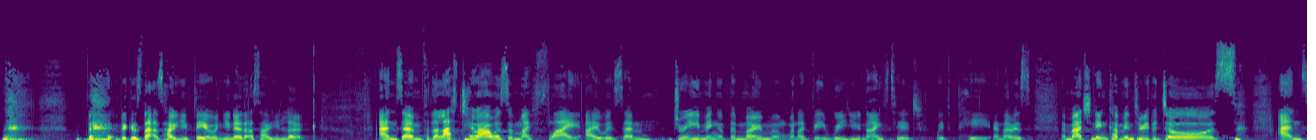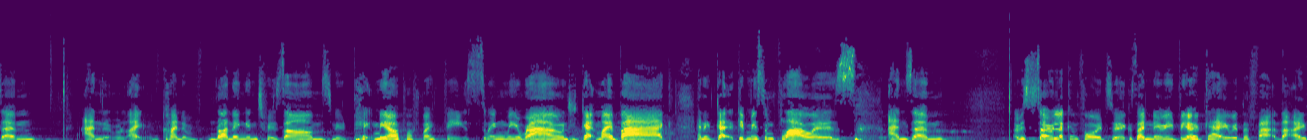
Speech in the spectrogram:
because that's how you feel, and you know that's how you look. And um, for the last two hours of my flight, I was um, dreaming of the moment when I'd be reunited with Pete. And I was imagining coming through the doors and, um, and like kind of running into his arms and he'd pick me up off my feet, swing me around, he'd get my bag and he'd get, give me some flowers. And um, I was so looking forward to it because I knew he'd be okay with the fact that I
